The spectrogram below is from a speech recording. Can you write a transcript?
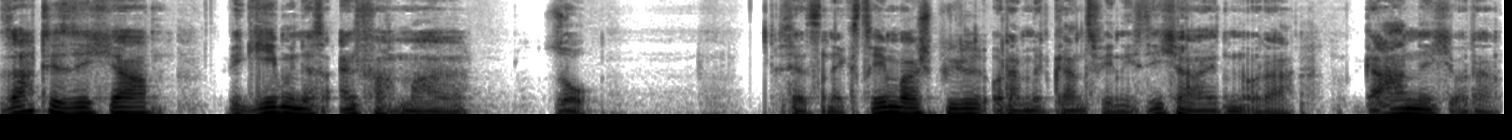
sagt die sich ja, wir geben Ihnen das einfach mal so. Ist jetzt ein Extrembeispiel oder mit ganz wenig Sicherheiten oder gar nicht oder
